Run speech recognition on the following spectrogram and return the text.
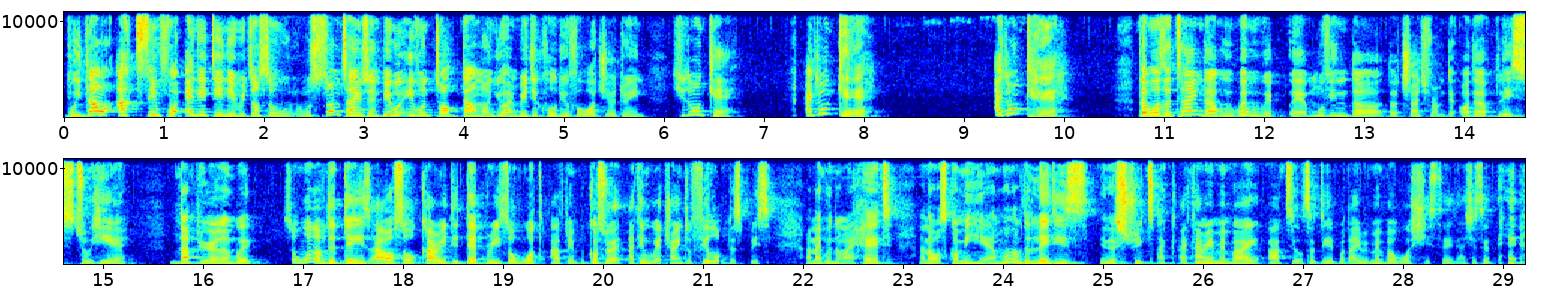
without asking for anything in return. So sometimes when people even talk down on you and ridicule you for what you're doing, you don't care. I don't care. I don't care. There was a time that we, when we were uh, moving the, the church from the other place to here, that period when we so one of the days I also carried the debris of what has been because I think we were trying to fill up this place, and I put on my head and I was coming here, and one of the ladies in the street, I, I can't remember her till today, but I remember what she said, and she said,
